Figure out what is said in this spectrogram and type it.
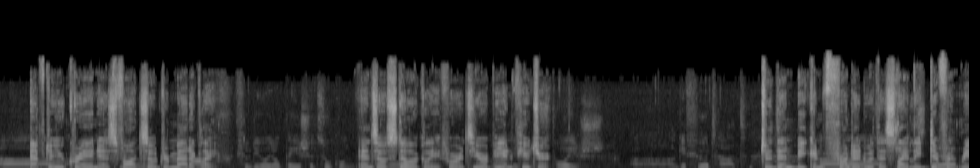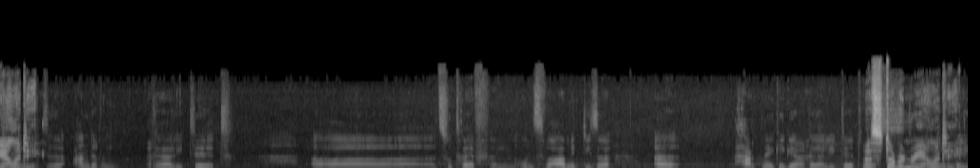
After Ukraine has fought so dramatically für die europäische Zukunft and so stoically for its European future, äh, to then be äh, confronted with a slightly different reality. mit der anderen Realität äh, zu treffen. Und zwar mit dieser äh, hartnäckigen Realität, A stubborn reality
